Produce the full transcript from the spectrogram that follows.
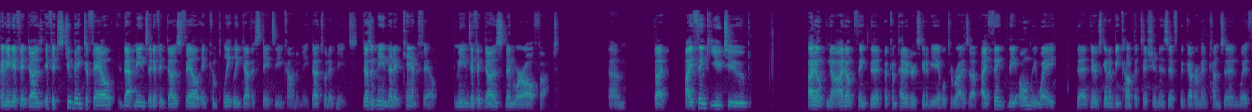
I mean, if it does, if it's too big to fail, that means that if it does fail, it completely devastates the economy. That's what it means. Doesn't mean that it can't fail. It means if it does, then we're all fucked. Um, but I think YouTube. I don't know. I don't think that a competitor is going to be able to rise up. I think the only way that there's going to be competition is if the government comes in with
